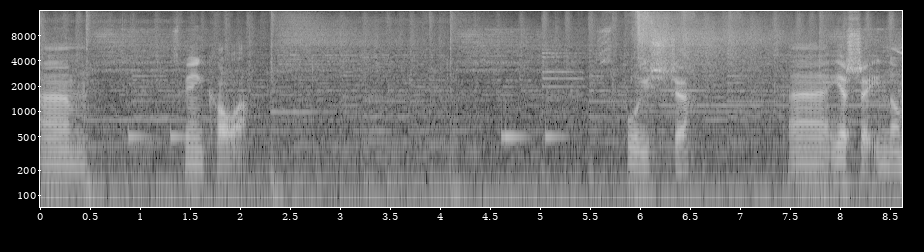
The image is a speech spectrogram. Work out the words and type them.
Um, zmień koła. Spójrzcie. E, jeszcze inną,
